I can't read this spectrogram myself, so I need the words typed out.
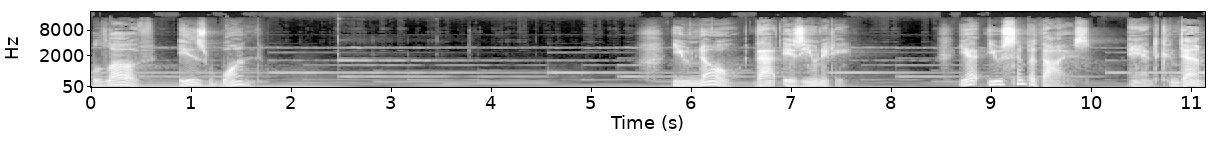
Love is one. You know that is unity. Yet you sympathize and condemn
